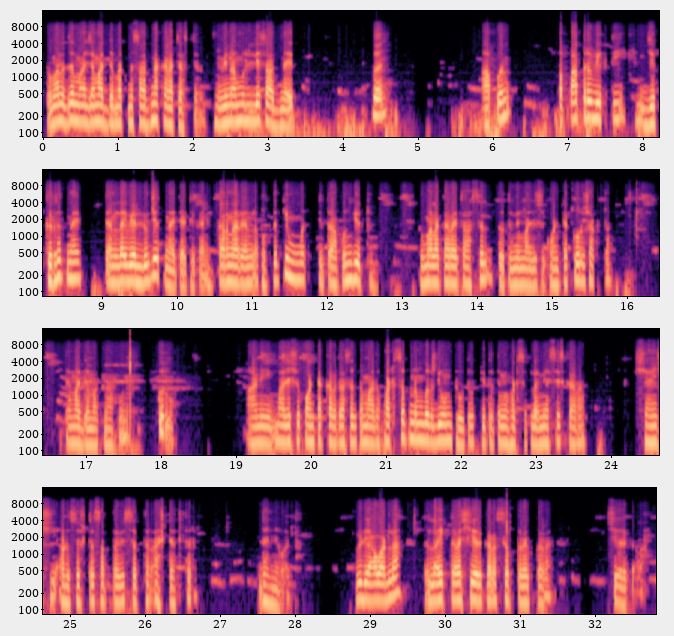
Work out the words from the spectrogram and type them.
तुम्हाला जर माझ्या माध्यमातून साधना करायच्या असतील विनामूल्य साधना आहेत पण आपण अपात्र व्यक्ती जे करत नाहीत त्यांना व्हॅल्यू देत नाही त्या ठिकाणी. करणाऱ्यांना फक्त किंमत तिथं आपण देतो. तुम्हाला करायचं असेल तर तुम्ही माझ्याशी कॉन्टॅक्ट करू शकता. त्या माध्यमातून आपण करू. आणि माझ्याशी कॉन्टॅक्ट करायचा असेल तर माझा व्हॉट्सअप नंबर देऊन ठेवतो. तिथं तुम्ही व्हॉट्सअपला मेसेज करा. शहाऐंशी अडुसष्ट सत्तावीस सत्तर अठ्ठ्याहत्तर धन्यवाद. व्हिडिओ आवडला तर लाईक करा शेअर करा सबस्क्राईब करा शेअर करा.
